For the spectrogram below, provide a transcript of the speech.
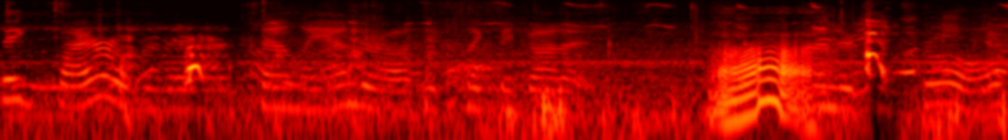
Big fire over there at San Leandro. It looks like they got it Ah. under control.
